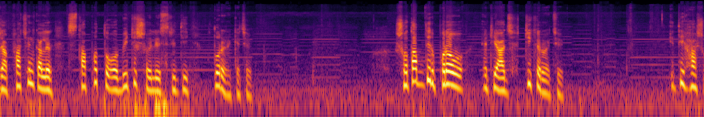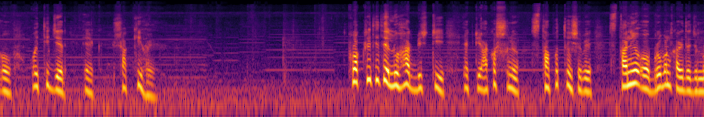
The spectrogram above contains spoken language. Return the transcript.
যা প্রাচীনকালের স্থাপত্য ও ব্রিটিশ শৈলীর স্মৃতি ধরে রেখেছে। শতাব্দীর পরেও এটি আজ টিকে রয়েছে। ইতিহাস ও ঐতিহ্যের এক সাক্ষী হয়ে। প্রকৃতিতে লোহার বৃষ্টি একটি আকর্ষণীয় স্থাপত্য হিসেবে স্থানীয় ও ভ্রমণকারীদের জন্য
